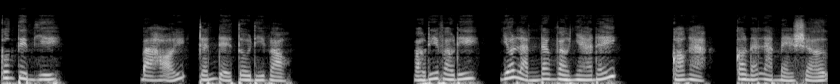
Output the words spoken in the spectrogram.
Con tìm gì? Bà hỏi tránh để tôi đi vào. Vào đi vào đi, gió lạnh đang vào nhà đấy. Con à, con đã làm mẹ sợ.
